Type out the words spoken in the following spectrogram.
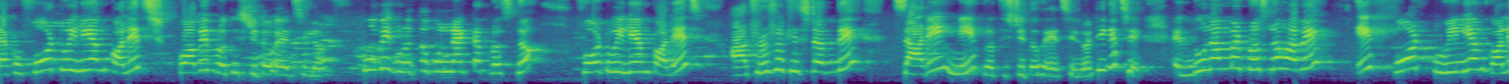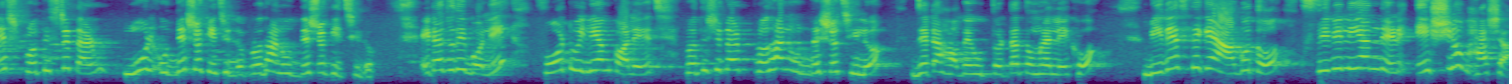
দেখো ফোর্ট উইলিয়াম কলেজ কবে প্রতিষ্ঠিত হয়েছিল? খুবই গুরুত্বপূর্ণ একটা প্রশ্ন। ফোর্ট উইলিয়াম কলেজ আঠেরোশো খ্রিস্টাব্দে চারই মে প্রতিষ্ঠিত হয়েছিল, ঠিক আছে? দু নম্বর প্রশ্ন হবে, এই ফোর্ট উইলিয়াম কলেজ প্রতিষ্ঠাতার মূল উদ্দেশ্য কি ছিল? প্রধান উদ্দেশ্য কি ছিল? এটা যদি বলি, ফোর্ট উইলিয়াম কলেজ প্রতিষ্ঠাতার প্রধান উদ্দেশ্য ছিল, যেটা হবে উত্তরটা তোমরা লেখো, বিদেশ থেকে আগত সিভিলিয়ানদের এশীয় ভাষা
